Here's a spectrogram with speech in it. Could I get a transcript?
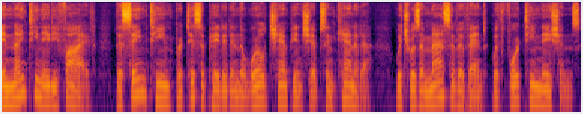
In 1985, the same team participated in the World Championships in Canada, which was a massive event with 14 nations,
